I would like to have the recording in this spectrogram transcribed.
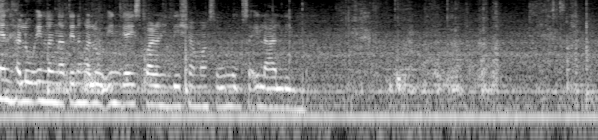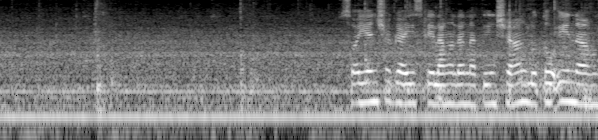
And haluin lang natin ng haluin guys para hindi siya masunog sa ilalim. So ayan siya guys, kailangan lang natin siyang lutuin ng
